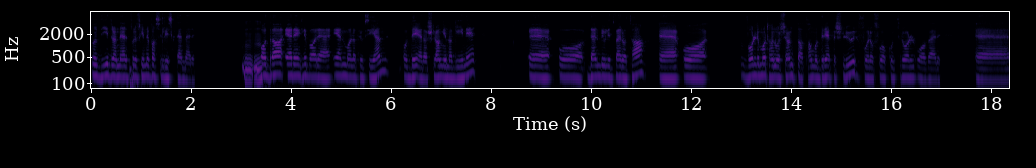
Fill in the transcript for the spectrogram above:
når de drar ned for å finne basilisktenner. Mm -mm. Og da er det egentlig bare én Malakrux igjen, og det er da slangen Nagini. Eh, og den blir jo litt verre å ta. Eh, og Voldemort har nå skjønt at han må drepe Slur for å få kontroll over eh,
